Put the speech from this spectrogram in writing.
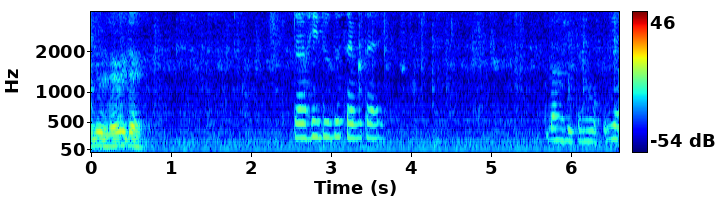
I do this every day. Does he do this every day? No, he don't. Yeah,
